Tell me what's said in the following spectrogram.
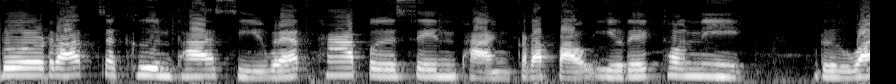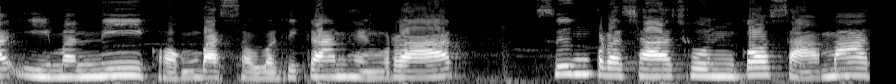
โดยรัฐจะคืนภาษีแวต5%ผ่านกระเป๋าอิเล็กทรอนิกส์ หรือว่า e-money ของบัตรสวัสดิการแห่งรัฐ ซึ่งประชาชนก็สามารถ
